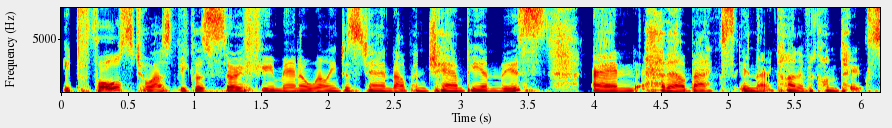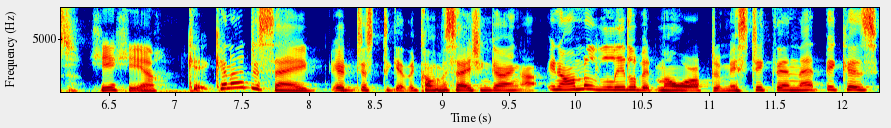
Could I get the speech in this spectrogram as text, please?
It falls to us because so few men are willing to stand up and champion this and have our backs in that kind of a context. Here, here. Can I just say, uh, just to get the conversation going, uh, you know, I'm a little bit more optimistic than that because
